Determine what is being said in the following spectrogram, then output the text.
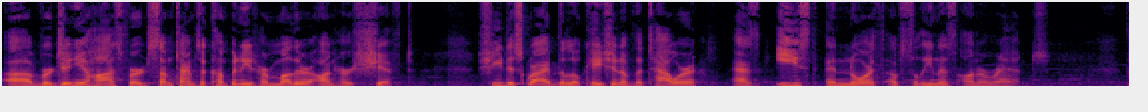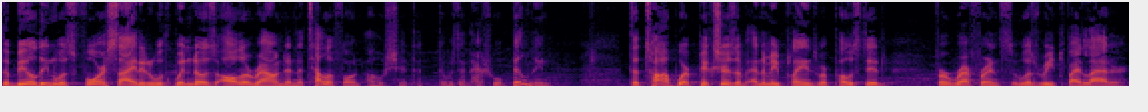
Uh, Virginia Hosford sometimes accompanied her mother on her shift. She described the location of the tower as east and north of Salinas on a ranch. The building was four sided with windows all around and a telephone. Oh shit, that, there was an actual building. The top where pictures of enemy planes were posted for reference was reached by ladder.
